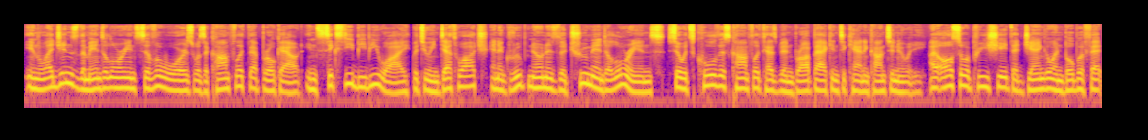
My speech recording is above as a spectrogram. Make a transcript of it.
In Legends, the Mandalorian Civil Wars was a conflict that broke out in 60 BBY between Death Watch and a group known as the True Mandalorians, so it's cool this conflict has been brought back into canon continuity. I also appreciate that Jango and Boba Fett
